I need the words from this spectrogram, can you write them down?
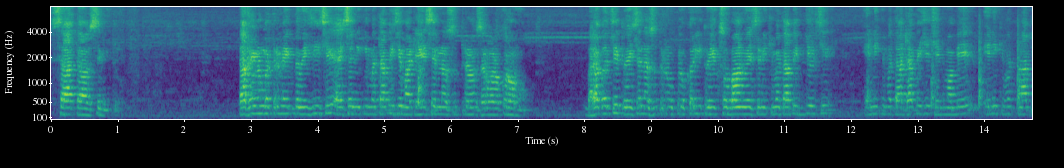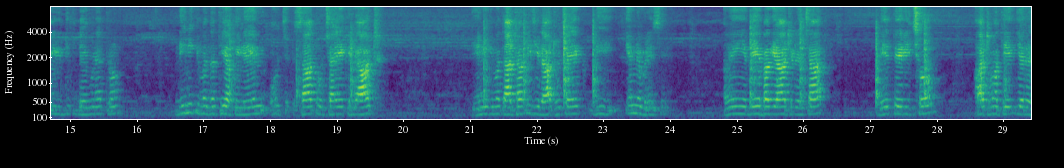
સાત આવશે મિત્રો. દાખલા નંબર ત્રણ એકદમ ઇઝી છે. એસએનની કિંમત આપી છે. માટે એસએનના સૂત્રનો સરવાળો કરવાનો. બરાબર છે, તો એસના સૂત્રનો ઉપયોગ કરી તો એકસો બાણું એસની કિંમત આપી દીધી છે. એની કિંમત આઠ આપી છે, છેદમાં બે. એની કિંમત પણ આપી દીધી બે ગુણ્યા ત્રણ. ડીની કિંમત નથી આપી એન સાત ઓછા એક, એટલે આઠ. એની કિંમત આઠ આપી છે, એટલે આઠ ઓછા એક, ડી. એમને રહેશે. હવે અહીંયા બે ભાગ્યા આઠ એટલે ચાર. બે તેરી છ. આઠમાંથી એક જ્યારે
